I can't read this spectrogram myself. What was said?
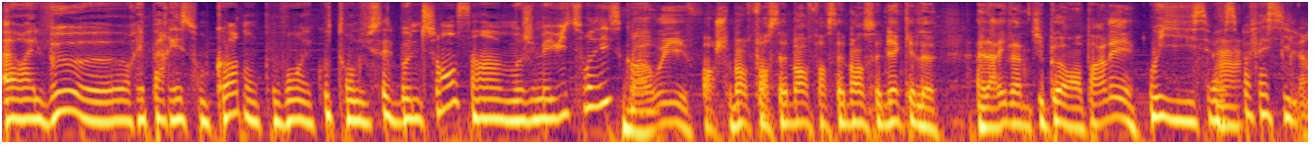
Alors elle veut euh, réparer son corps, donc bon, écoute, on lui souhaite bonne chance. Hein. Moi, je mets 8 sur 10. Quoi. Bah oui, forcément, forcément, forcément, c'est bien qu'elle elle arrive un petit peu à en parler. Oui, c'est Hein. pas facile.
